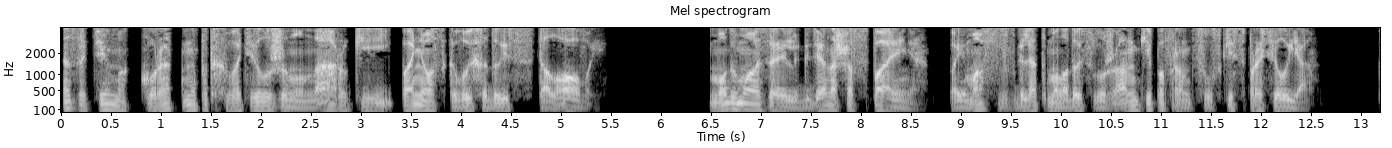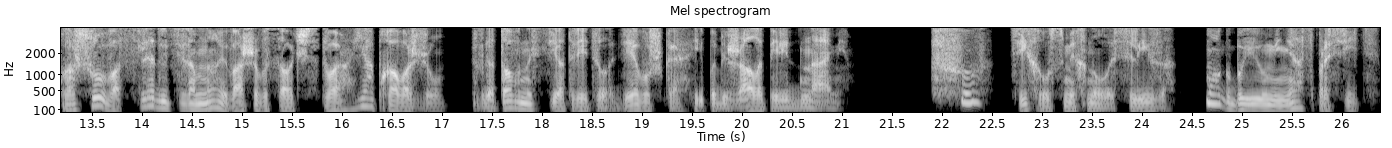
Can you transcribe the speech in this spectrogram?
а затем аккуратно подхватил жену на руки и понес к выходу из столовой. «Мадемуазель, где наша спальня?» Поймав взгляд молодой служанки, по-французски спросил я. «Прошу вас, следуйте за мной, ваше высочество, я провожу», — с готовностью ответила девушка и побежала перед нами. «Фу!» — тихо усмехнулась Лиза. «Мог бы и у меня спросить».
